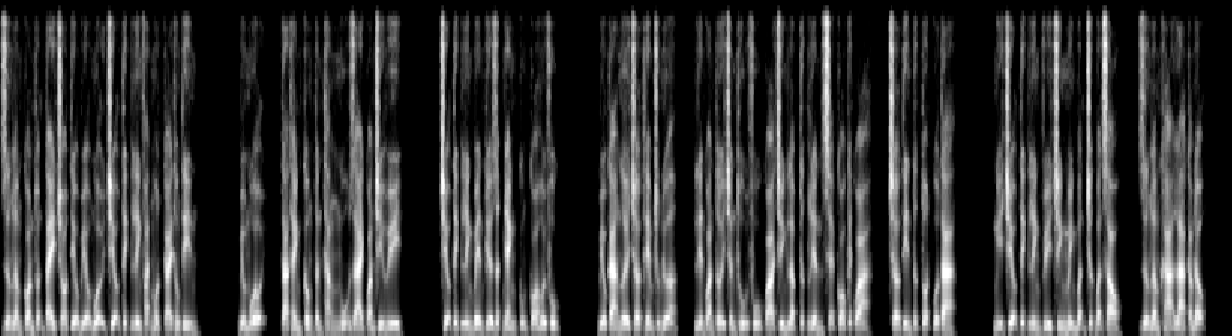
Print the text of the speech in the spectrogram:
dương lâm còn thuận tay cho tiểu biểu muội triệu tích linh phát một cái thông tin. Biểu muội ta thành công tấn thăng ngũ giai quan chỉ huy. Triệu tích linh bên kia rất nhanh cũng có hồi phục. Biểu ca ngươi chờ thêm chút nữa liên quan tới chấn thủ phủ quá trình lập tức liền sẽ có kết quả chờ tin tức tốt của ta. Nghĩ triệu tích linh vì chính mình bận trước bận sau dương lâm khá là cảm động.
